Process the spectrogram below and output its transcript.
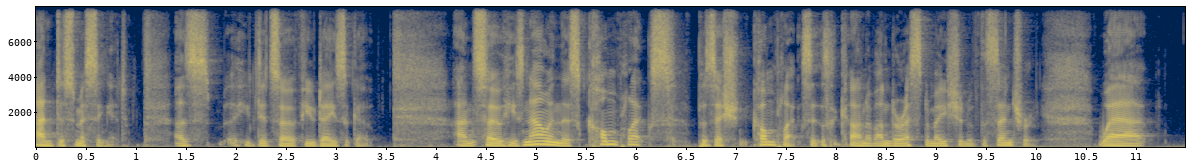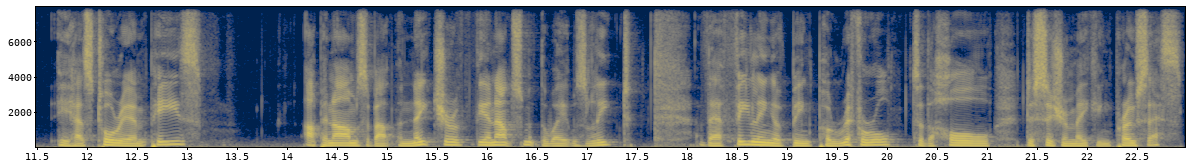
and dismissing it, as he did so a few days ago. And so he's now in this complex position. Complex is a kind of underestimation of the century, where he has Tory MPs up in arms about the nature of the announcement, the way it was leaked, their feeling of being peripheral to the whole decision making process,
